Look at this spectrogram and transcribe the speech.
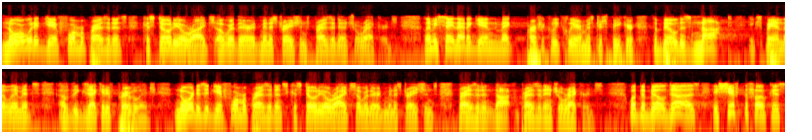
nor would it give former presidents custodial rights over their administration's presidential records. Let me say that again to make perfectly clear, Mr. Speaker. The bill does not expand the limits of the executive privilege, nor does it give former presidents custodial rights over their administration's president presidential records. What the bill does is shift the focus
